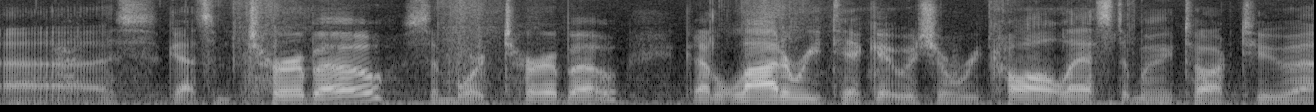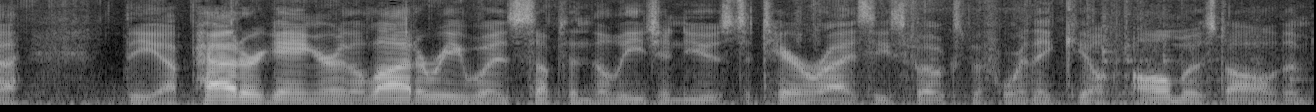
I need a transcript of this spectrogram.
Uh, got some turbo, some more turbo. Got a lottery ticket, which you'll recall last time when we talked to uh, the uh, powder ganger, the lottery was something the Legion used to terrorize these folks before they killed almost all of them.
